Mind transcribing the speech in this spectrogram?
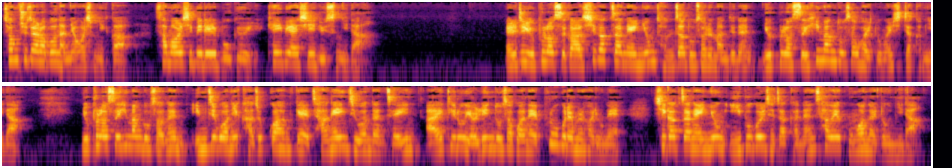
청취자 여러분 안녕하십니까? 3월 11일 목요일 KBRC 뉴스입니다. LG U+가 시각장애인용 전자도서를 만드는 U+ 희망도서 활동을 시작합니다. U+ 희망도서는 임직원이 가족과 함께 장애인 지원단체인 IT로 열린 도서관의 프로그램을 활용해 시각장애인용 이북을 제작하는 사회공헌 활동입니다.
